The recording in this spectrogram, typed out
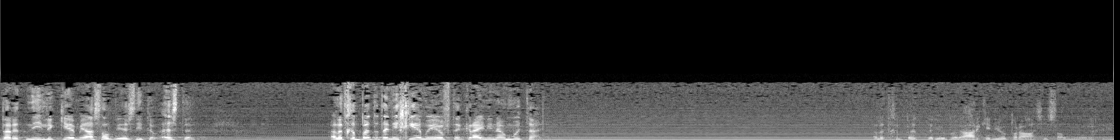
dat dit nie leukemia sal wees nie, toe is dit. Hulle het gebid dat hy nie chemie hoef te kry nie, nou moet hy. Hulle het gebid dat die hartjie nie operasie sal nodig hê.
